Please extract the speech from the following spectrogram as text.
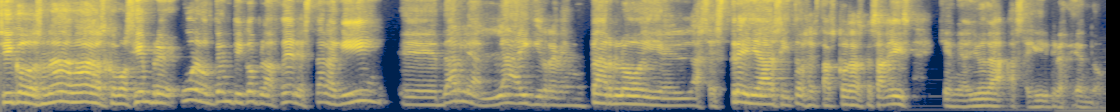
Chicos, nada más, como siempre, un auténtico placer estar aquí, eh, darle al like y reventarlo y las estrellas y todas estas cosas que sabéis que me ayuda a seguir creciendo.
